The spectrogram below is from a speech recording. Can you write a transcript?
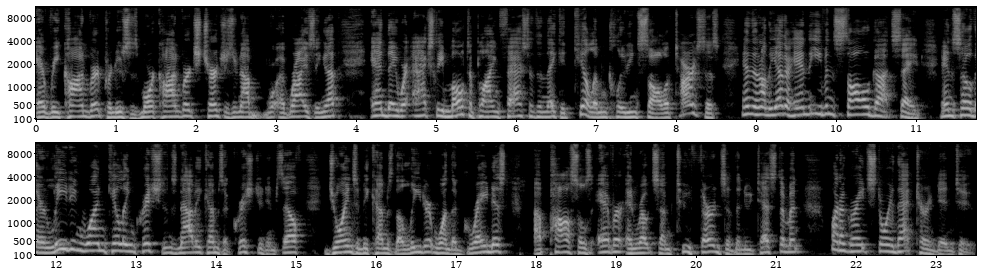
Every convert produces more converts. Churches are now rising up. And they were actually multiplying faster than they could kill them, including Saul of Tarsus. And then on the other hand, even Saul got saved. And so their leading one killing Christians now becomes a Christian himself, joins and becomes the leader, one of the greatest apostles ever and wrote some two thirds of the New Testament. What a great story that turned into.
